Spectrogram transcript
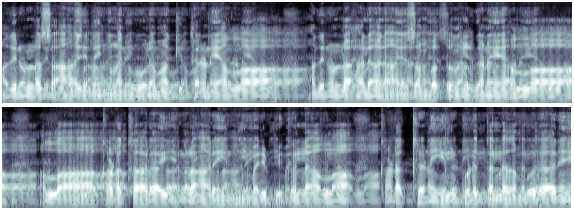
അതിനുള്ള സാഹചര്യങ്ങൾ അനുകൂലമാക്കി തരണേ അല്ലാ. അതിനുള്ള ഹലാലായ സമ്പത്ത് നൽകണേ അല്ലാ. അല്ലാ കടക്കാരായി ഞങ്ങൾ ആരെയും നീ മരിപ്പിക്കല്ല അല്ലാ. കടക്കണിയിൽ പെടുത്തല്ല തമ്പുരാനെ.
